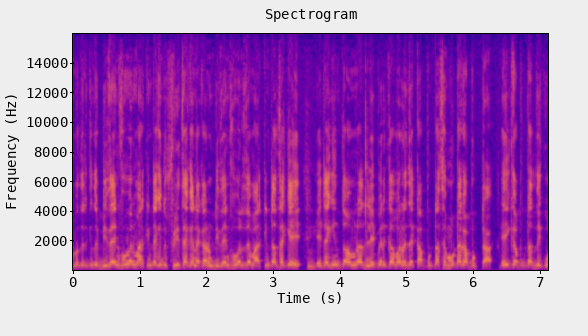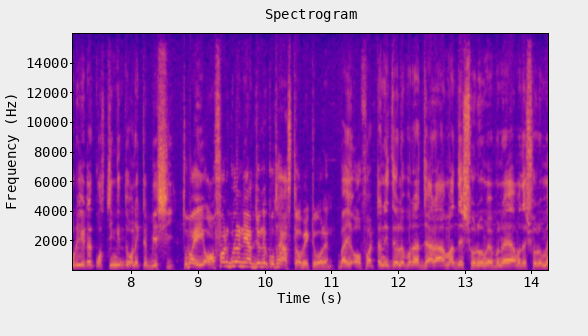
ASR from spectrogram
আমাদের কিন্তু ডিজাইন ফোমের মার্কিনটা কিন্তু ফ্রি থাকে না কারণ ডিজাইন ফোমের যে মার্কিনটা থাকে এটা কিন্তু আমরা লেপের কাভারে যে কাপড়টা আছে মোটা কাপড়টা এই কাপড়টা দিয়ে করি এটার কস্টিং কিন্তু অনেকটা বেশি। তো ভাই এই অফারগুলো নেওয়ার জন্য কোথায় আসতে হবে একটু বলেন? ভাই অফারটা নিতে হলে পরে যারা আমাদের শোরুমে মানে আমাদের শোরুমে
